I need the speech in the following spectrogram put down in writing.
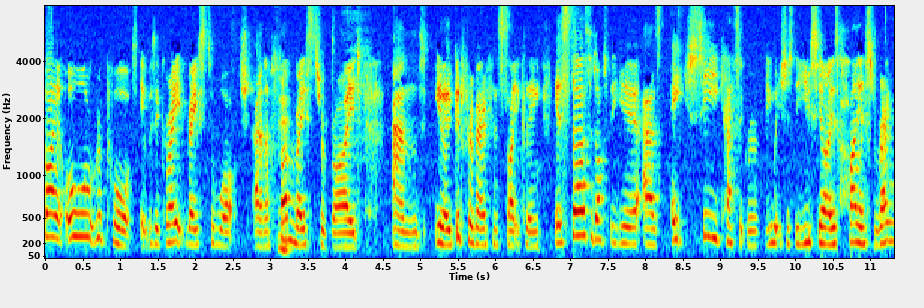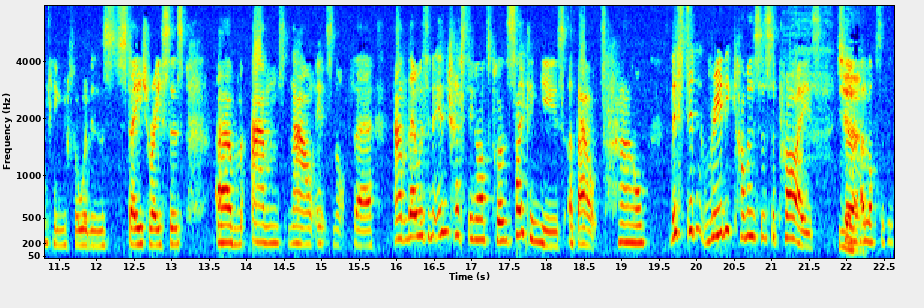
by all reports, it was a great race to watch and a fun race to ride, and you know, good for American cycling. It started off the year as HC category, which is the UCI's highest ranking for women's stage races, um, and now it's not there. And there was an interesting article on Cycling News about how. This didn't really come as a surprise to Yeah. a lot of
